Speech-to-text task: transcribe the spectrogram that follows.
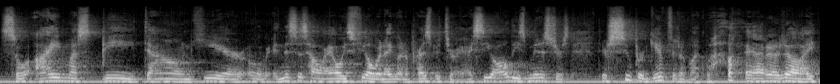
so I must be down here. Over. And this is how I always feel when I go to presbytery. I see all these ministers, they're super gifted. I'm like, well, I don't know. I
